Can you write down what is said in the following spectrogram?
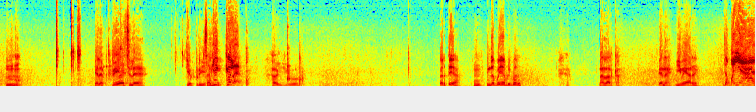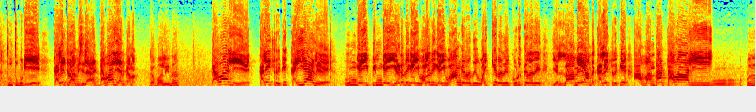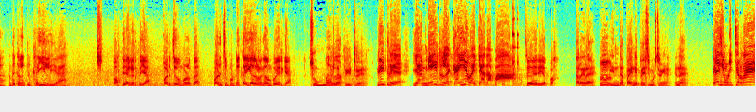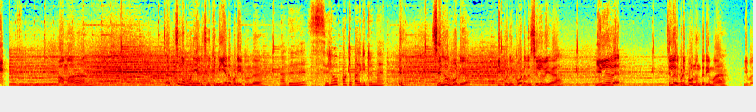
இல்ல பேசல. எப்படி? சகிக்கல. ஐயோ. கருத்தையா? இந்த பையன் எப்படி பாரு? நல்லா இருக்கான். என்ன இவன் யாரு? இந்த பையன் தூத்துக்குடி கலெக்டர் ஆபீஸ்ல டவாலியா இருக்கானா டவாலினா டவாலி கலெக்டருக்கு கையாளு. முன்கை பின்கை இடது கை வலது கை வாங்குறது வைக்கிறது கொடுக்கறது எல்லாமே அந்த கலெக்டருக்கு அவன் தான் டவாலி ஓஹோ. அப்ப அந்த கலெக்டர் கை இல்லையா? பாத்தியா கருத்தையா? படிச்சவன் பொழப்ப படிச்சு புட்டு கை கால் வழங்காம போயிருக்கேன். சும்மா இல்ல பீட்டர் பீட்ரு என் மீட்டர்ல கைய வைக்காதாப்பா. சரி அப்பா தரகுற ம். இந்த பையனே பேசி முடிச்சிருங்க. என்ன? பேசி முடிச்சிடுறேன். ஆமா. சர்ச்சில் மணி அடிச்சதுக்கு நீ என்ன பண்ணிட்டு இருந்த? அது சிலுவை போட்டு பழகிட்டு இருந்தேன். சிலுவை போட்டியா? இப்ப நீ போட்டது சிலுவையா? இழுவ சிலுவை எப்படி போடணும்னு தெரியுமா? இங்க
